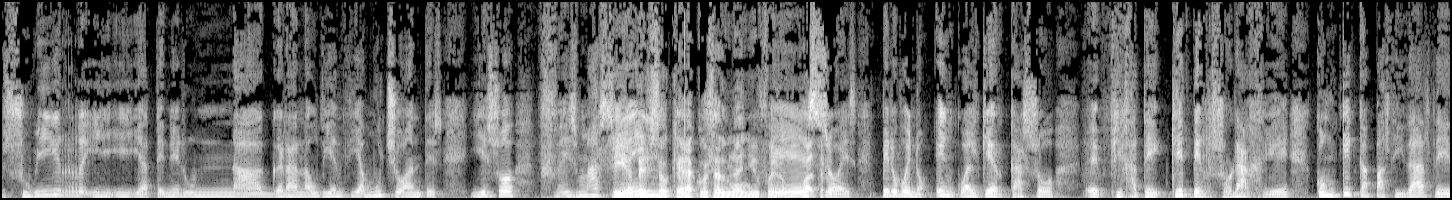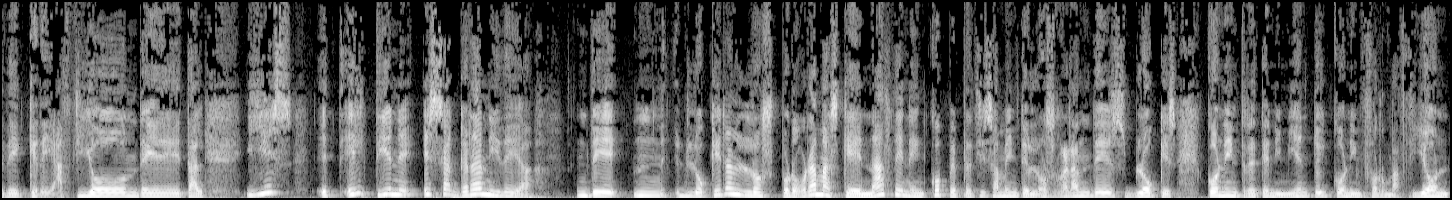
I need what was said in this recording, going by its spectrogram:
subir y, y a tener una gran audiencia mucho antes y eso es más Sí, pensó que era cosa de un año y fueron Eso cuatro. es. Pero bueno, en cualquier caso, eh, fíjate qué personaje, ¿eh? con qué capacidad de, de creación, de tal. Y es, eh, él tiene esa gran idea. De mm, lo que eran los programas que nacen en COPE, precisamente los grandes bloques, con entretenimiento y con información,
